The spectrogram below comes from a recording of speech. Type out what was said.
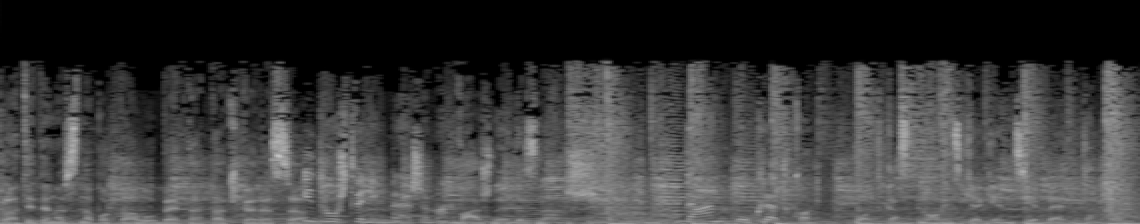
Pratite nas na portalu beta.rs I društvenim mrežama. Važno je da znaš. Dan ukratko. Podcast novinske agencije Beta.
